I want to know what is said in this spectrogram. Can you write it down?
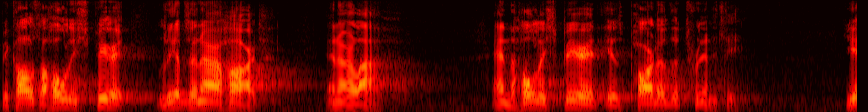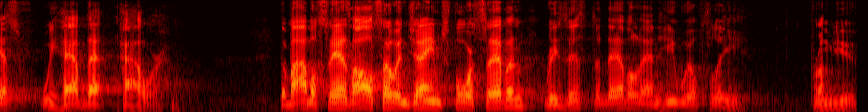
because the Holy Spirit lives in our heart and our life. And the Holy Spirit is part of the Trinity. Yes, we have that power. The Bible says also in James 4 7, resist the devil and he will flee from you.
